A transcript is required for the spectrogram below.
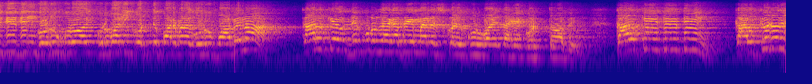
ঈদের দিন গরু কুরবানি কোরবানি করতে পারবে না, গরু পাবে না। কালকে যে কোনো জায়গা থেকে ম্যানেজ করে কুরবানি তাকে করতে হবে। কালকে ঈদের দিন কালকে যদি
